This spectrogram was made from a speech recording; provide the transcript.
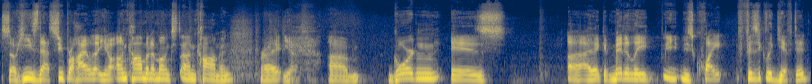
so he's that super high you know uncommon amongst uncommon right Yes. Gordon is, uh, I think, admittedly, he's quite physically gifted,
